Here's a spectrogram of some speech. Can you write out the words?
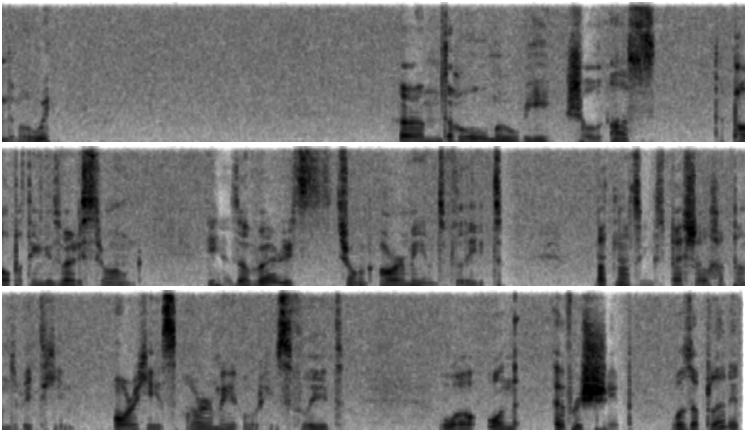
in the movie. Um, the whole movie showed us that Palpatine is very strong. He has a very strong army and fleet, but nothing special happened with him, or his army, or his fleet. Well, on every ship was a planet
